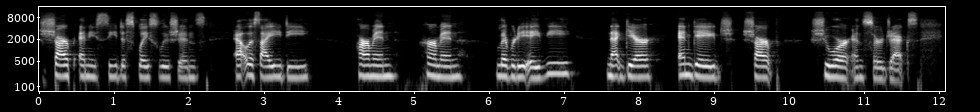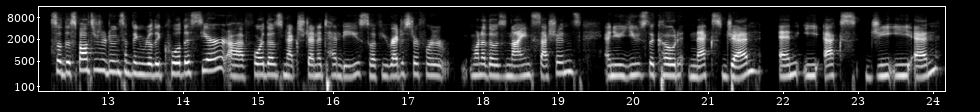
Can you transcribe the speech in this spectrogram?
Sharp NEC Display Solutions, AtlasIED, Harman, Herman, Liberty AV, Netgear, Engage, Sharp, Shure, and Surgex. So the sponsors are doing something really cool this year uh, for those next gen attendees. So if you register for one of those nine sessions and you use the code NEXTGEN, N E X G E N,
